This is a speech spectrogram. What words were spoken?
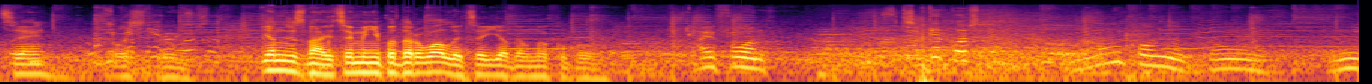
Це ось другий. Я не знаю, це мені подарували, це я давно купував. Айфон. Скільки коштує? Ну, помню. Ну, не,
